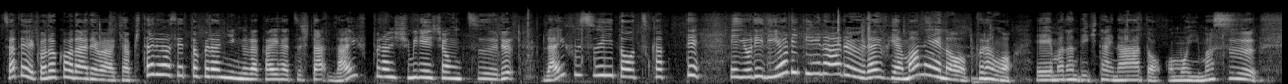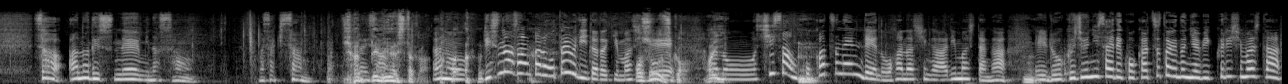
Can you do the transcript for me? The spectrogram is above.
さて、このコーナーでは、キャピタルアセットプランニングが開発したライフプランシミュレーションツール、ライフスイートを使って、えよりリアリティのあるライフやマネーのプランを、えー学んでいきたいなと思います。さあ、あのですね、皆さん、まさきさん。やってみましたかあの、リスナーさんからお便りいただきまして、あはいあの、資産枯渇年齢のお話がありましたが、えー62歳で枯渇というのにはびっくりしました。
